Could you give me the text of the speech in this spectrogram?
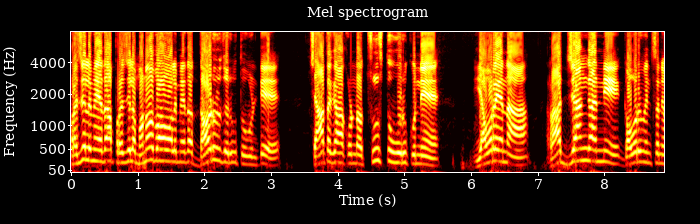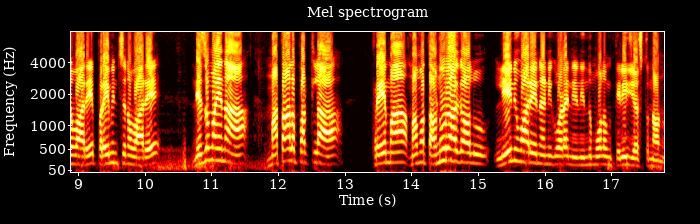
ప్రజల మీద ప్రజల మనోభావాల మీద దాడులు జరుగుతూ ఉంటే చేత కాకుండా చూస్తూ ఊరుకునే ఎవరైనా రాజ్యాంగాన్ని గౌరవించని వారే ప్రేమించిన వారే నిజమైన మతాల పట్ల ప్రేమ మమత అనురాగాలు లేనివారేనని కూడా నేను ఇందు మూలం తెలియజేస్తున్నాను.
